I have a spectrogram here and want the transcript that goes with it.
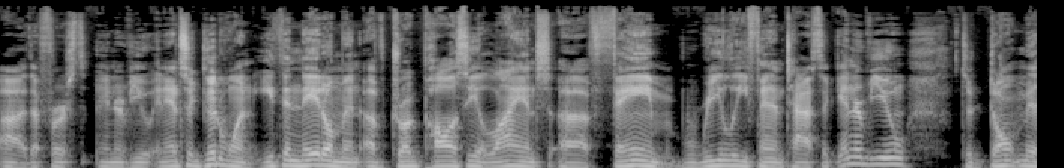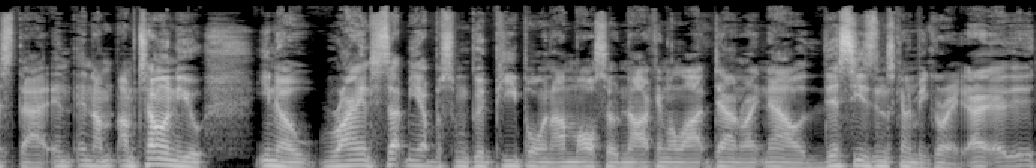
uh, the first interview, and it's a good one. Ethan Nadelmann of Drug Policy Alliance uh, fame, really fantastic interview. So don't miss that. And, and I'm, I'm telling you, you know, Ryan set me up with some good people, and I'm also knocking a lot down right now. This season's going to be great. I, I,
